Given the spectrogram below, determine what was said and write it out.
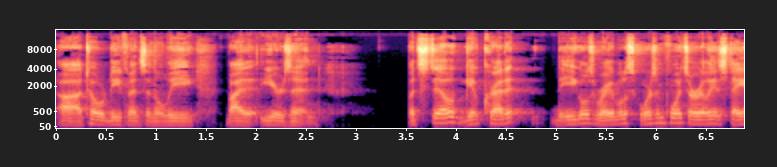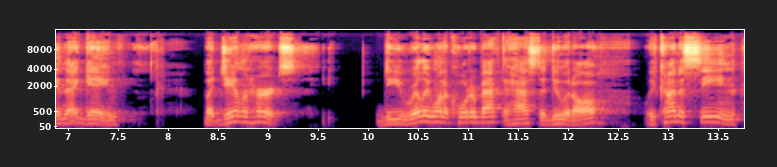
uh, total defense in the league by year's end. But still, give credit. The Eagles were able to score some points early and stay in that game. But Jalen Hurts, do you really want a quarterback that has to do it all? We've kind of seen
